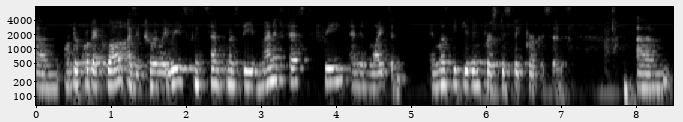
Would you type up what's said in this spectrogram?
Um, under Quebec law, as it currently reads, consent must be manifest, free, and enlightened, and must be given for specific purposes. Um,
